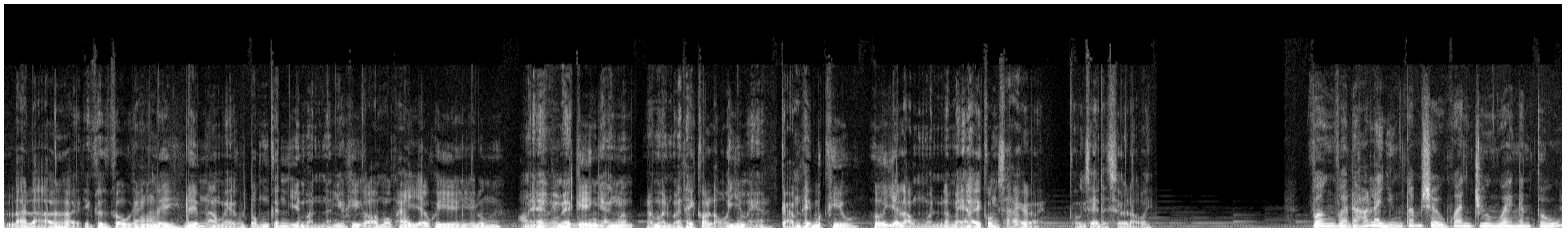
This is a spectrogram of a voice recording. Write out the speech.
lỡ lỡ rồi. Thì cứ cố gắng đi. Đêm nào mẹ cũng tụng kinh về mình nhiều khi gõ một hai giờ khuya vậy luôn á. Mẹ mẹ, kiên nhẫn lắm. Rồi mình mới thấy có lỗi với mẹ. Cảm thấy bất hiếu. Hứa với lòng mình đó mẹ ơi con sai rồi. Con sẽ sửa đổi Vâng và đó là những tâm sự của anh Trương Quang Anh Tú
